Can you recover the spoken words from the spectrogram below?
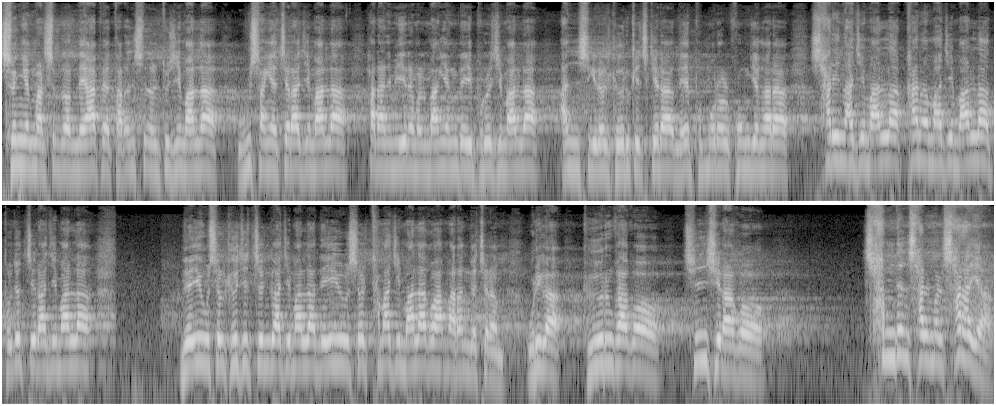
성경 말씀대로 내 앞에 다른 신을 두지 말라 우상에 절하지 말라 하나님의 이름을 망령되이 부르지 말라 안식일을 거룩히 지켜라 내 부모를 공경하라 살인하지 말라 간음하지 말라 도적질하지 말라 내 이웃을 거짓 증거하지 말라 내 이웃을 탐하지 말라고 말한 것처럼 우리가 거룩하고 진실하고 참된 삶을 살아야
